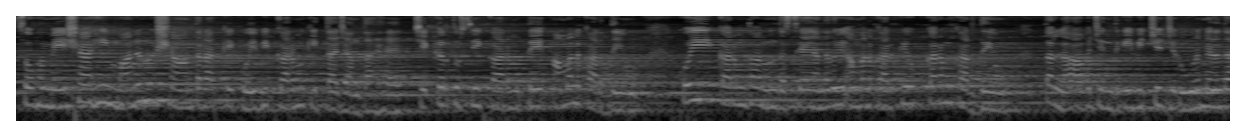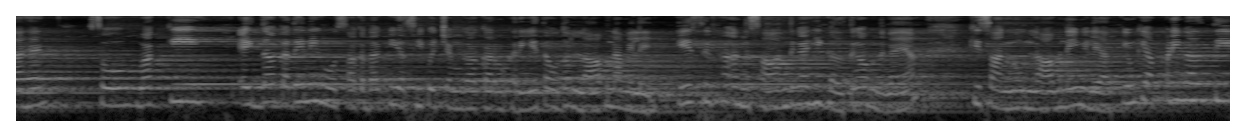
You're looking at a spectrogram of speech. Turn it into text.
ਸੋ ਹਮੇਸ਼ਾ ਹੀ ਮਨ ਨੂੰ ਸ਼ਾਂਤ ਰੱਖ ਕੇ ਕੋਈ ਵੀ ਕਰਮ ਕੀਤਾ ਜਾਂਦਾ ਹੈ। ਜੇਕਰ ਤੁਸੀਂ ਕਰਮ ਤੇ ਅਮਲ ਕਰਦੇ ਹੋ, ਕੋਈ ਕਰਮ ਤੁਹਾਨੂੰ ਦੱਸਿਆ ਜਾਂਦਾ, ਤੁਸੀਂ ਅਮਲ ਕਰਕੇ ਉਹ ਕਰਮ ਕਰਦੇ ਹੋ, ਤਾਂ ਲਾਭ ਜ਼ਿੰਦਗੀ ਵਿੱਚ ਜ਼ਰੂਰ ਮਿਲਦਾ ਹੈ। ਸੋ ਬਾਕੀ ਇਦਾਂ ਕਦੇ ਨਹੀਂ ਹੋ ਸਕਦਾ ਕਿ ਅਸੀਂ ਕੋਈ ਚੰਗਾ ਕਰਮ ਕਰੀਏ ਤਾਂ ਉਹਦਾ ਲਾਭ ਨਾ ਮਿਲੇ। ਇਹ ਸਿਰਫ ਇਨਸਾਨ ਦੀਆਂ ਹੀ ਗਲਤੀਆਂ ਹੁੰਦੀਆਂ ਆ ਕਿ ਸਾਨੂੰ ਲਾਭ ਨਹੀਂ ਮਿਲਿਆ, ਕਿਉਂਕਿ ਆਪਣੀ ਗਲਤੀ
